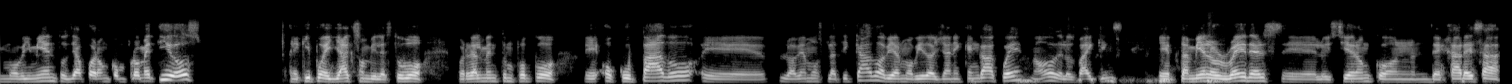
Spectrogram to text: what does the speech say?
movimientos ya fueron comprometidos. El equipo de Jacksonville estuvo pues, realmente un poco eh, ocupado, eh, lo habíamos platicado, habían movido a Yannick Ngakwe, ¿no? De los Vikings. Eh, también los Raiders lo hicieron con dejar esa,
